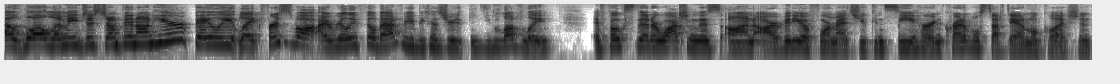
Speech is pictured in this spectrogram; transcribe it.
Uh, well, let me just jump in on here, Bailey. Like, first of all, I really feel bad for you because you're, you're lovely. If folks that are watching this on our video formats, you can see her incredible stuffed animal collection,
